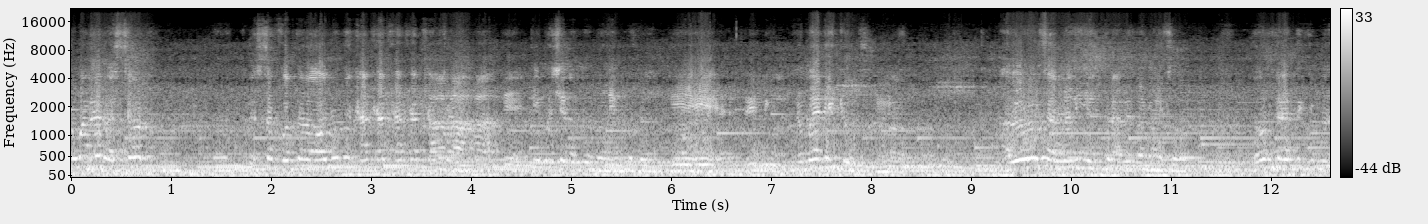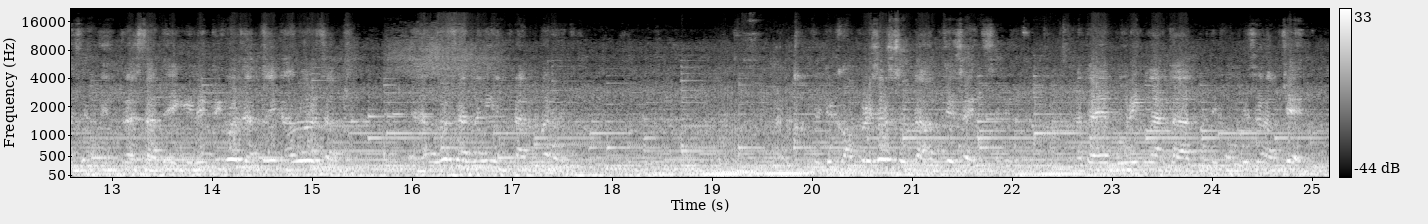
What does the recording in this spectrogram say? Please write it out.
तुम्हाला रस्त्यावर रस्ता खोदताना आवाज हा, खाट ते. मशीन हे- हे ड्रिलिंग. न्युमॅटिक टूल हवेवर चालणारी यंत्र आम्ही बनवायचो. दोन टाईपचे यंत्र असतात एक इलेक्ट्रिकवर जातं एक हवेवर जातं. हवेवर चालणारी यंत्र आम्ही बनवायचो म्हणजे कॉम्प्रेसर सुद्धा आमचेच आहेत. आता हे बोरिंग मारतात ते कॉम्प्रेसर आमचे आहेत.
